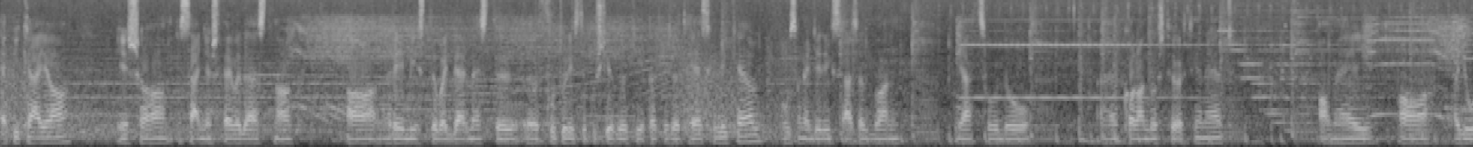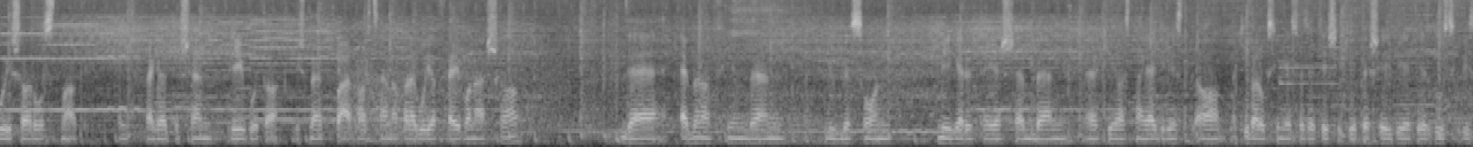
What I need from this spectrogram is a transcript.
epikája és a szányos fejvadásznak a rémisztő vagy dermesztő futurisztikus jövőképe között helyezkedik el. A 21. században játszódó kalandos történet, amely a, a jó és a rossznak egy meglehetősen régóta ismert párharcának a legújabb fejvonása. De ebben a filmben Luc még erőteljesebben eh, kihasználja egyrészt a, a kiváló színészvezetési képességét, és Bruce Willis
